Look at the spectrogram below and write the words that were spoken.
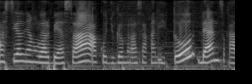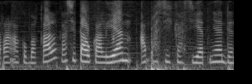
hasil yang luar biasa aku juga merasakan itu dan sekarang aku bakal kasih tahu kalian apa sih khasiatnya dan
